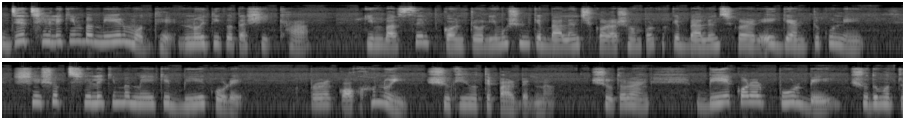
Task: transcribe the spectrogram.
যে ছেলে কিংবা মেয়ের মধ্যে নৈতিকতা, শিক্ষা কিংবা সেলফ কন্ট্রোল ইমোশনকে ব্যালেন্স করা, সম্পর্ককে ব্যালেন্স করার এই জ্ঞানটুকু নেই। সেসব ছেলে কিংবা মেয়েকে বিয়ে করে আপনারা কখনোই সুখী হতে পারবেন না। সুতরাং বিয়ে করার পূর্বেই শুধুমাত্র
